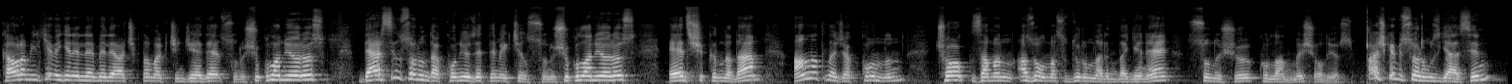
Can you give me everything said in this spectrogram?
Kavram ilke ve genellemeleri açıklamak için C'de sunuşu kullanıyoruz. Dersin sonunda konuyu özetlemek için sunuşu kullanıyoruz. E şıkkında da anlatılacak konunun çok zamanın az olması durumlarında gene sunuşu kullanmış oluyoruz. Başka bir sorumuz gelsin.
